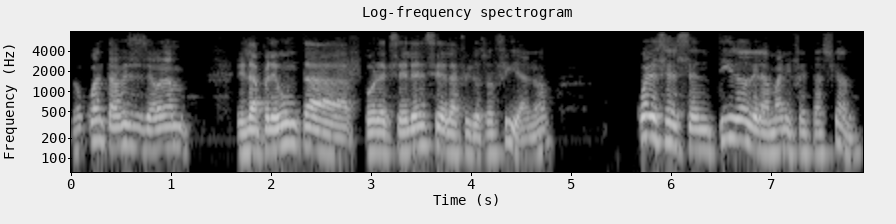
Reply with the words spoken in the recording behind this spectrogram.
¿No? ¿Cuántas veces se habrán es la pregunta por excelencia de la filosofía, ¿no? ¿Cuál es el sentido de la manifestación?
